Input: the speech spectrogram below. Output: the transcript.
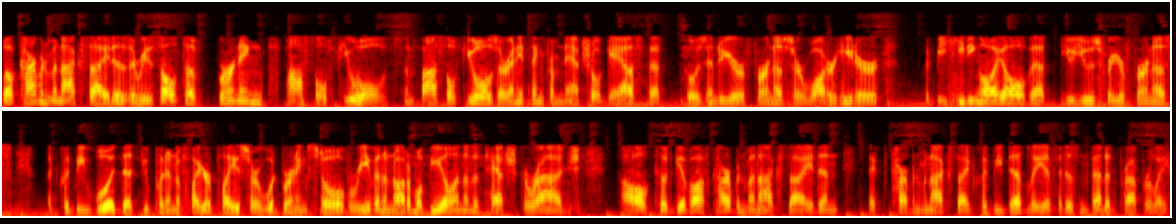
Well, carbon monoxide is a result of burning fossil fuels. And fossil fuels are anything from natural gas that goes into your furnace or water heater, could be heating oil that you use for your furnace. It could be wood that you put in a fireplace or wood burning stove or even an automobile in an attached garage. All could give off carbon monoxide and that carbon monoxide could be deadly if it isn't vented properly.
